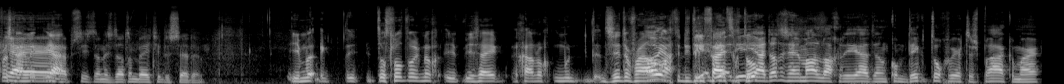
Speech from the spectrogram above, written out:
waarschijnlijk. Ja, Ja, ja, ja, precies. Dan is dat een beetje de setup. Je, tot slot wil ik nog... Je, je zei, ga nog, moet, er zit een verhaal Oh ja, achter die 350, die- toch? Ja, dat is helemaal lachen. Ja, dan komt Dick toch weer ter sprake. Maar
